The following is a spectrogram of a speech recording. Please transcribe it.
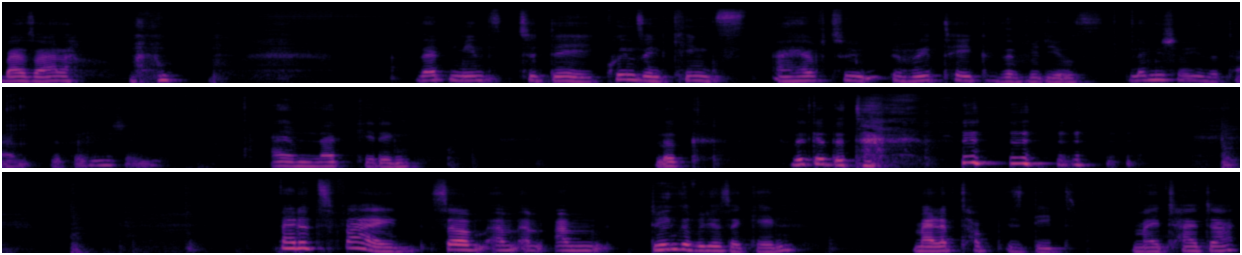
Bazala. that means today, Queens and Kings, I have to retake the videos. Let me show you the time. Let me show you. I am not kidding. Look, look at the time. but it's fine. So I'm, I'm, I'm doing the videos again. My laptop is dead. My charger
